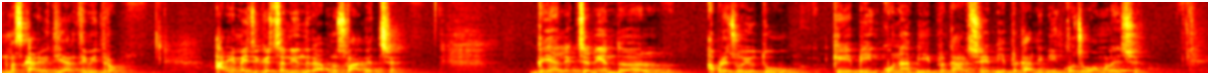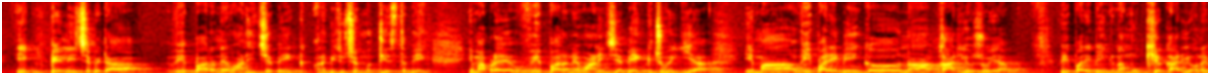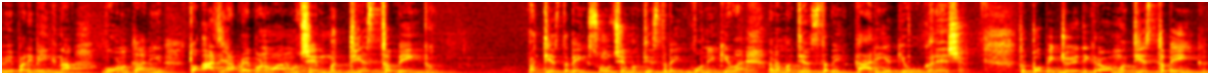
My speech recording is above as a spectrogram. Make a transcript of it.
નમસ્કાર વિદ્યાર્થી મિત્રો. આર્યમ એજ્યુકેશનની અંદર આપનું સ્વાગત છે. ગયા લેક્ચરની અંદર આપણે જોયું હતું કે બેન્કોના બે પ્રકાર છે, બે પ્રકારની બેન્કો જોવા મળે છે. એક પહેલી છે બેટા વેપાર અને વાણિજ્ય બેંક અને બીજું છે મધ્યસ્થ બેંક. એમાં આપણે વેપાર અને વાણિજ્ય બેંક જોઈ ગયા. એમાં વેપારી બેંકના કાર્યો જોયા. વેપારી બેંકના મુખ્ય કાર્યો અને વેપારી બેંકના ગૌણ કાર્ય. તો આજે આપણે ભણવાનું છે મધ્યસ્થ બેંક. મધ્યસ્થ બેંક શું છે? મધ્યસ્થ બેંક કોને કહેવાય? અને મધ્યસ્થ બેંક કાર્ય કેવું કરે છે? તો ટોપિક જોઈએ દીકરાઓ, મધ્યસ્થ બેંક.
